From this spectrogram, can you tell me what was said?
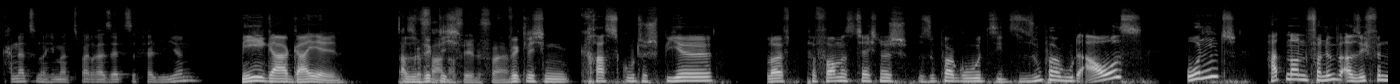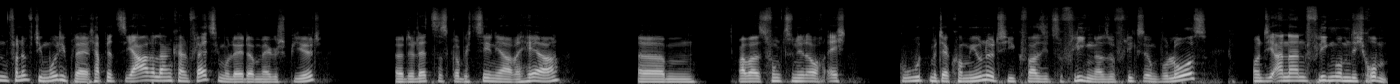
Kann dazu noch jemand zwei, drei Sätze verlieren? Mega geil. Also wirklich, wirklich ein krass gutes Spiel. Läuft performance-technisch super gut, sieht super gut aus und hat noch einen vernünftigen, also ich finde einen vernünftigen Multiplayer. Ich habe jetzt jahrelang keinen Flight Simulator mehr gespielt. Äh, der letzte ist, glaube ich, zehn Jahre her. Ähm, aber es funktioniert auch echt gut mit der Community quasi zu fliegen. Also du fliegst irgendwo los und die anderen fliegen um dich rum.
